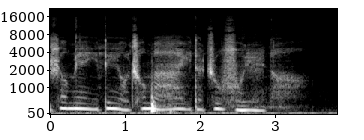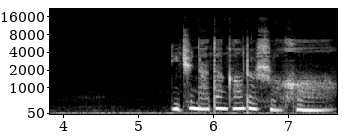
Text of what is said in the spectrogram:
上面一定有充满爱意的祝福语呢。你去拿蛋糕的时候，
